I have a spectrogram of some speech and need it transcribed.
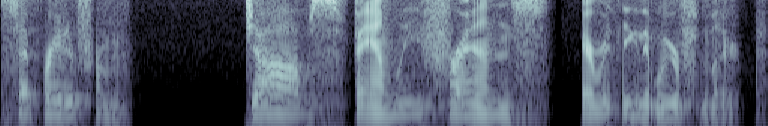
separated from jobs, family, friends, everything that we were familiar with.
